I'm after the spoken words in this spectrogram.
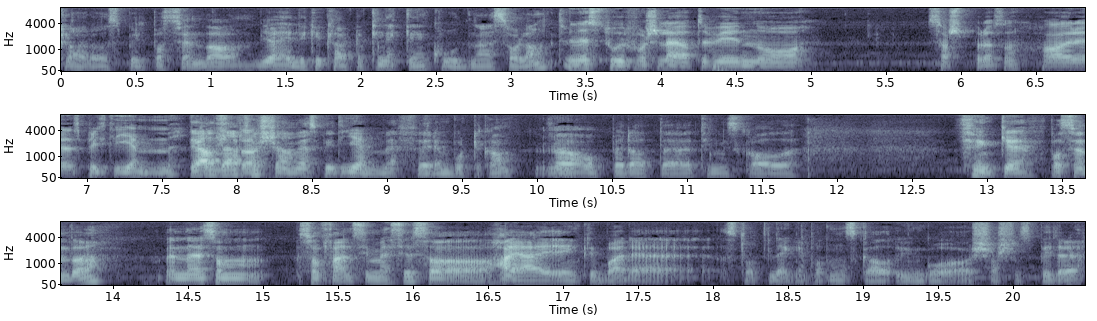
klare å spille på søndag. Vi har heller ikke klart å knekke den koden her så langt. Men en stor forskjell er at vi nå Sarpsborg altså, har eh, spilt hjemme. Ja, det er første gang vi har spilt hjemme før en bortekamp. Så jeg håper at eh, ting skal funke på søndag. Men eh, som, som fancy-messig så har jeg egentlig bare stått lenge på at man skal unngå Sjarsjo-spillere.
